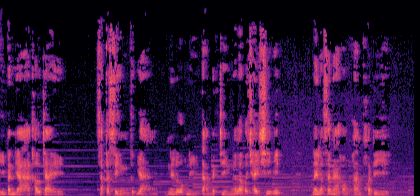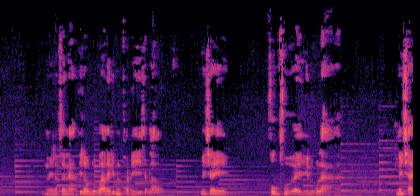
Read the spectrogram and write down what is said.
มีปัญญาเข้าใจสรรพสิ่งทุกอย่างในโลกนี้ตามเป็นจริง แล้วเราก็ใช้ชีวิตในลักษณะของความพอดี ในลักษณะที่เรารู้ว่าอะไรที่มันพอดีกับเรา ไม่ใช่ฟุ่มเฟือยรูหราไม่ใช่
